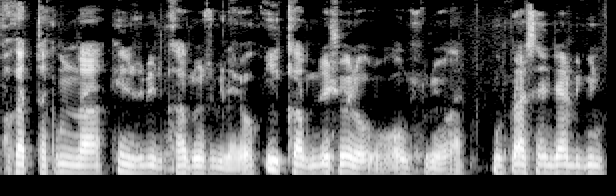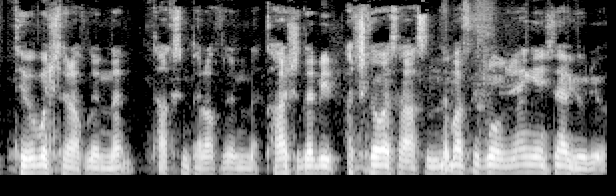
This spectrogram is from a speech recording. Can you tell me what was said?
Fakat takımda henüz bir kadrosu bile yok. İlk kadroda şöyle oluşturuyorlar. Muhtar Sencer bir gün Tepebaşı taraflarında Taksim taraflarında karşıda bir açık hava sahasında basketbol oynayan gençler görüyor.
